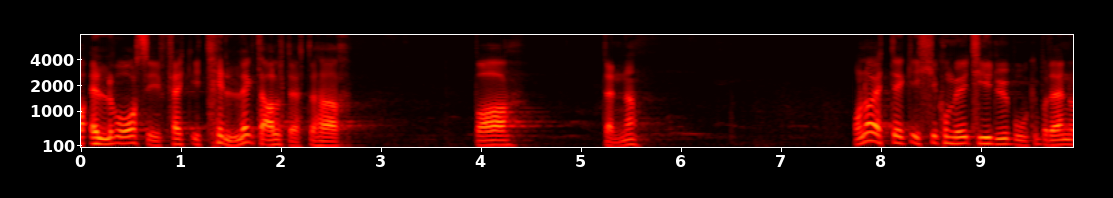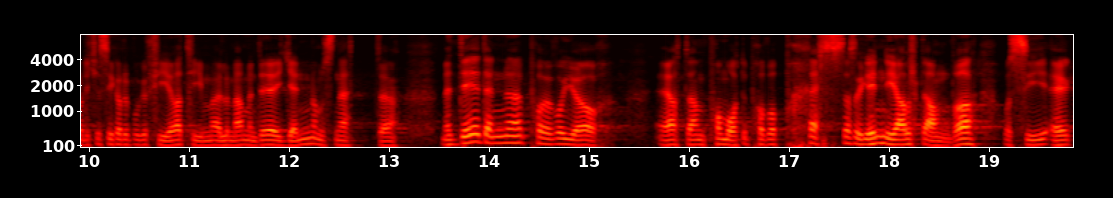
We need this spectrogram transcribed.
for elleve år siden fikk i tillegg til alt dette her, var denne. Og Nå vet jeg ikke hvor mye tid du bruker på den, og det er ikke sikkert du bruker fire timer eller mer, men det er gjennomsnittet. Men det denne prøver å gjøre, er at han på en måte prøver å presse seg inn i alt det andre og si jeg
